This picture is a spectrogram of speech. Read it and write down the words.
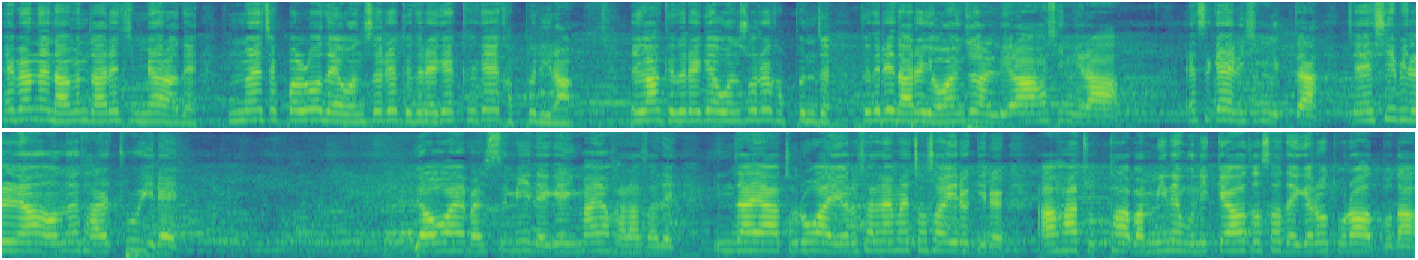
해변에 남은 자를 진멸하되 분노의 책벌로 내 원수를 그들에게 크게 갚으리라. 내가 그들에게 원수를 갚은즉 그들이 나를 여호와인 줄 알리라 하시니라. 에스겔 26장 제11년 어느 달 초일에 여호와의 말씀이 내게 임하여 가라사대 인자야 두로와 예루살렘을 쳐서 이르기를 아하 좋다. 만민의 문이 깨어져서 내게로 돌아왔도다.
